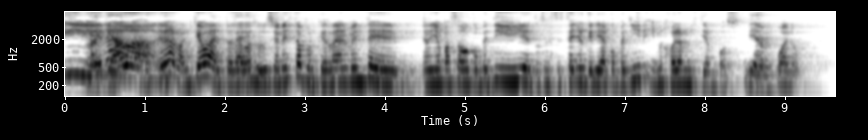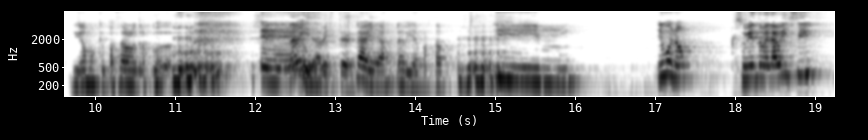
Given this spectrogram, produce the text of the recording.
Y ¿Ranqueaba? era, era ranqueaba alto la Sí. resolución esta porque realmente el año pasado competí, entonces este año quería competir y mejorar mis tiempos. Bien. Bueno, digamos que pasaron otras cosas. Eh, La vida, ¿viste? La vida, la vida, Marta. Y, mm, y bueno, subiéndome a la bici,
